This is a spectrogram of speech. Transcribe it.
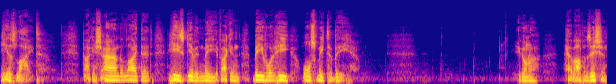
His light, if I can shine the light that He's given me, if I can be what He wants me to be, you're going to have opposition.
